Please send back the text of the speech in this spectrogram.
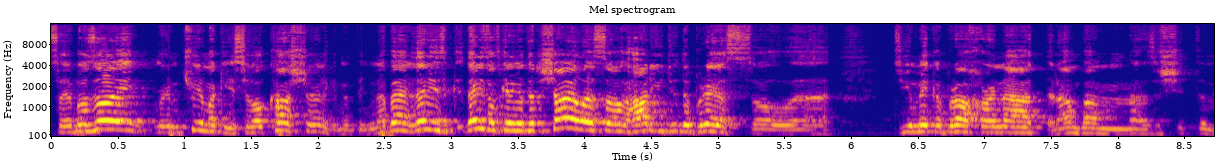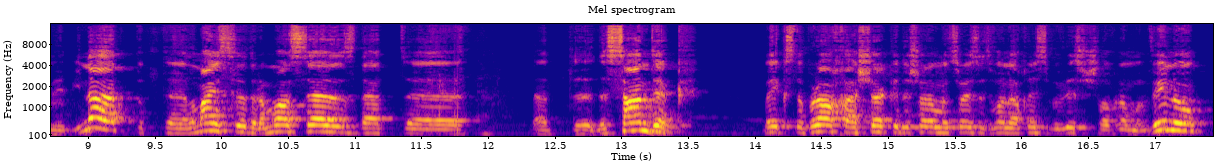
so we're going to treat him like Yisrael kosher, give him a opinion Then he's then he starts getting into the shaila. So how do you do the bris? So uh, do you make a bracha or not? The Rambam has a shitta, maybe not. But the Lamaisa, the Ramah says that uh, that uh, the Sandik makes the bracha Asher Kedushanim Mitzvah Zvon Achnis B'Bris Shalom Avinu,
